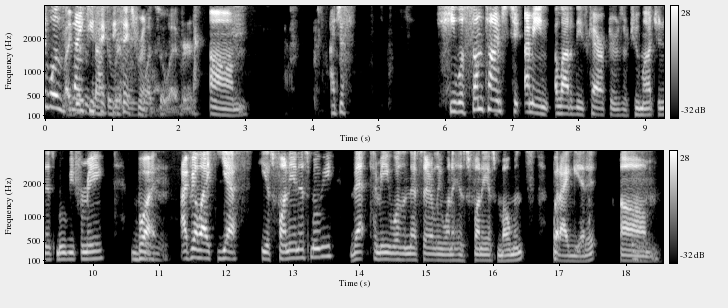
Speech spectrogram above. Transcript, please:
It was like, 1966 whatsoever. Um, I just he was sometimes too. I mean, a lot of these characters are too much in this movie for me. But mm. I feel like yes, he is funny in this movie. that to me wasn't necessarily one of his funniest moments, but I get it. Um,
